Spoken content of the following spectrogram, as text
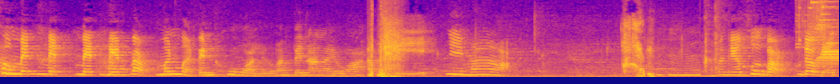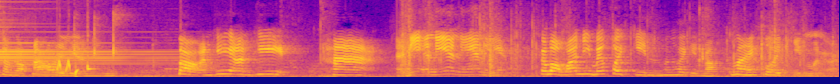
คือเม็ดเม็ดเม็ดเม็ดแบบ มันเหมือนเป็นถั่วหรือมันเป็นอะไรวะดีดีมากอะอื้อหืออันนี้คือแบบเดอะเบสสำหรับเอาเราเลยอันนี้ต่อกันที่อันที่ห้าอันนี้อันนี้อันนี้อันนี้จะบอกว่าอันนี้ไม่เคยกินเพิ่งเคยกินปะไม่เคยกินเหมือนกัน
